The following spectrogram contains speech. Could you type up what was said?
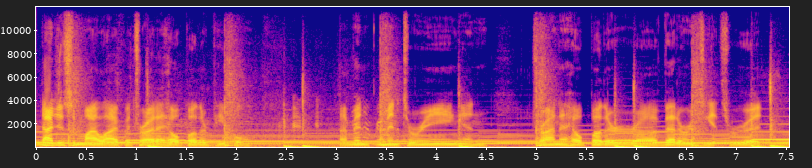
not just in my life, but try to help other people. I've been mentoring and trying to help other uh, veterans get through it.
